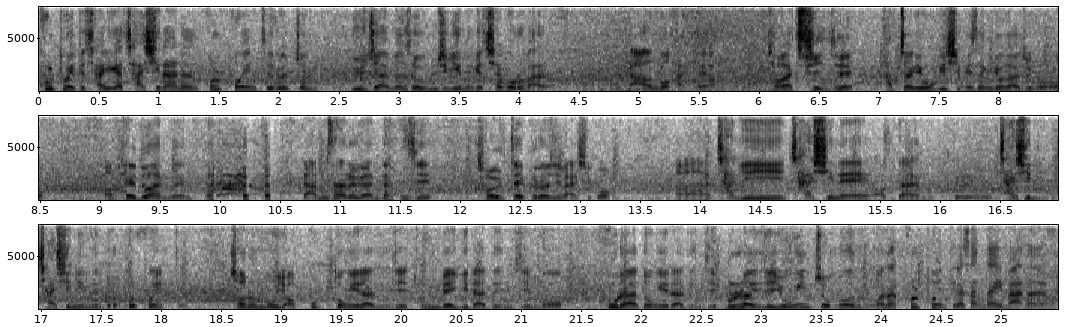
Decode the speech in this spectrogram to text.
콜포인트, 자기가 자신하는 콜포인트를 좀 유지하면서 움직이는 게 최고로 나, 나은 것 같아요. 저같이 이제 갑자기 호기심이 생겨가지고 어, 대도 않는 남사를 간다든지 절대 그러지 마시고 아, 자기 자신의 어떤 그 자신 자신 있는 그런 콜 포인트. 저는 뭐 역북동이라든지 동백이라든지 뭐 고라동이라든지 물론 이제 용인 쪽은 워낙 콜 포인트가 상당히 많아요.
